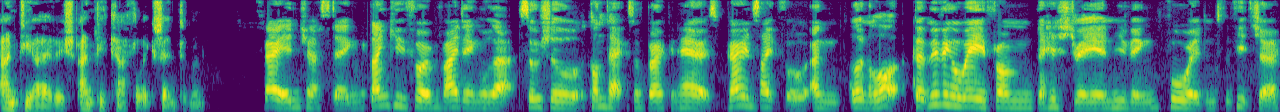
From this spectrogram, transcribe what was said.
anti Irish, anti Catholic sentiment very interesting. Thank you for providing all that social context of Burke and Hare. It's very insightful and I learned a lot. But moving away from the history and moving forward into the future,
